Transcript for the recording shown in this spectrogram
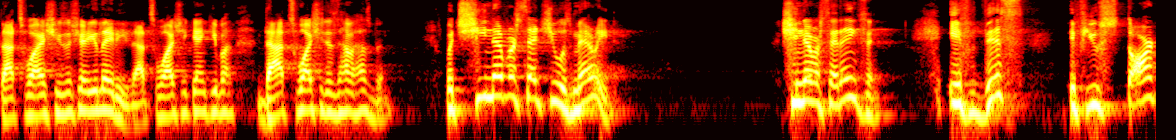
that's why she's a shady lady. That's why she can't keep that's why she doesn't have a husband. But she never said she was married. She never said anything. If this if you start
